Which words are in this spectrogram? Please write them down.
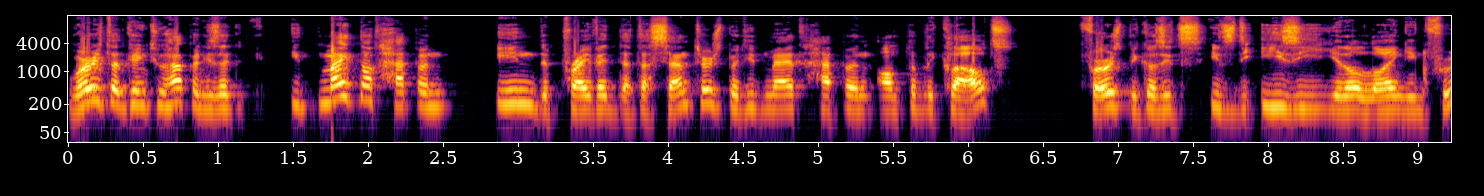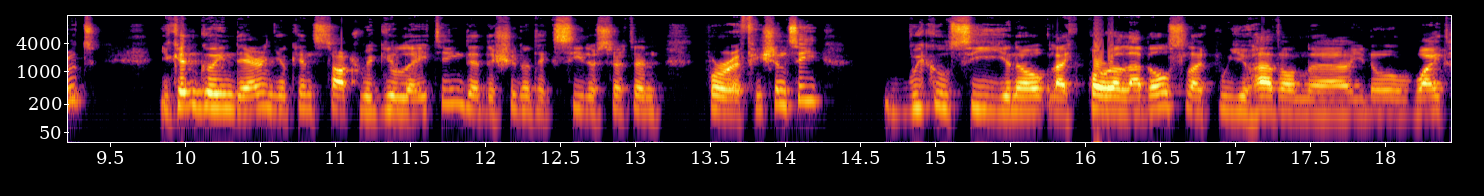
where is that going to happen? Is that it might not happen in the private data centers, but it might happen on public clouds first because it's it's the easy, you know, low-hanging fruit. You can go in there and you can start regulating that they should not exceed a certain power efficiency. We could see, you know, like power levels like you have on, uh, you know, white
